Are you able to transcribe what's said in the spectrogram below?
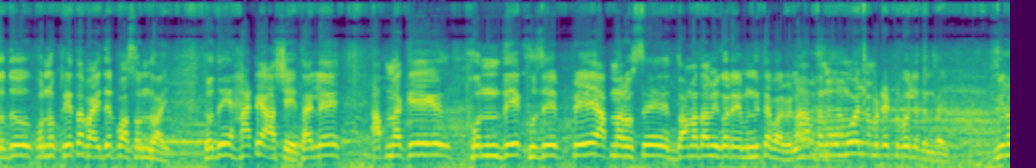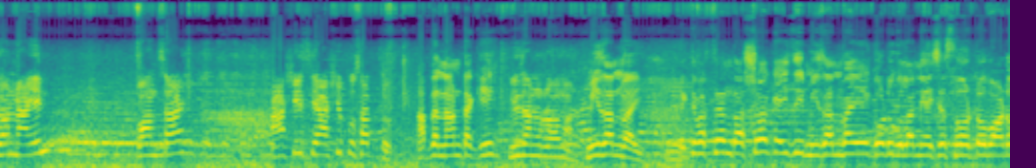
যদি কোনো ক্রেতা ভাইদের পছন্দ হয় যদি হাটে আসে তাহলে আপনাকে ফোন দিয়ে খুঁজে পেয়ে আপনার হচ্ছে দামাদামি করে নিতে পারবে না? আপনার মোবাইল নাম্বারটা একটু বলে দেন ভাই। জিরো নাইন পঞ্চাশ আশি ছিয়াশি পঁচাত্তর। আপনার নামটা কি? মিজানুর রহমান। মিজান ভাই। দেখতে পাচ্ছেন দর্শক এই যে মিজান ভাই এই গরুগুলা নিয়ে এসে ছোট বড়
